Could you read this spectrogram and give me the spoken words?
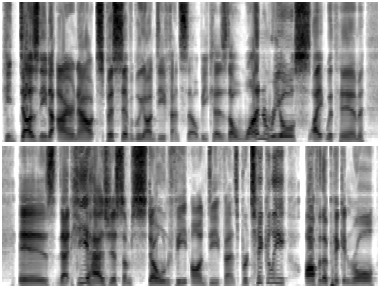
He does need to iron out specifically on defense, though, because the one real slight with him is that he has just some stone feet on defense, particularly off of the pick and roll.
